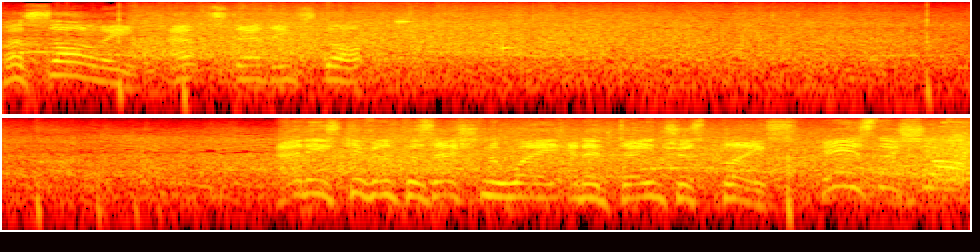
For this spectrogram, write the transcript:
Masali, outstanding stop. And he's given possession away in a dangerous place. Here's the shot.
